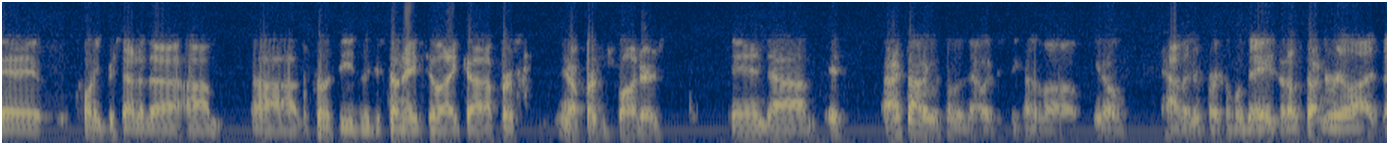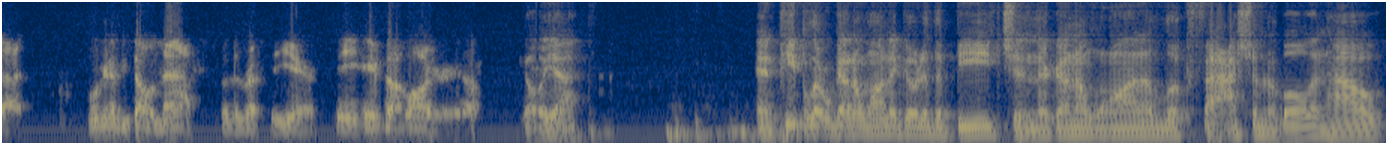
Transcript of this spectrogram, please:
uh, twenty uh, percent of the um, uh, proceeds we just donate to like uh, first you know first responders, and uh, it's I thought it was something that would just be kind of a you know having it for a couple of days, but I'm starting to realize that we're going to be selling masks for the rest of the year, if not longer. You know. Oh yeah. And people are going to want to go to the beach, and they're going to want to look fashionable. And how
